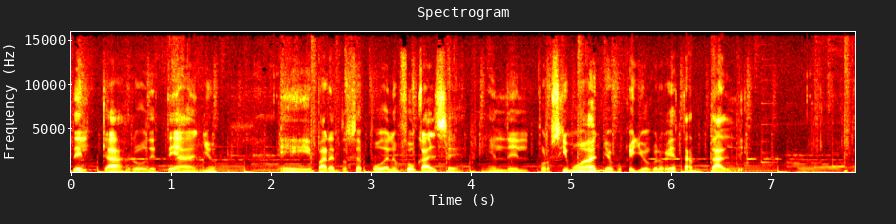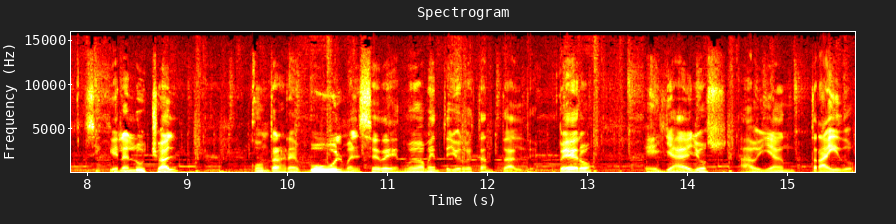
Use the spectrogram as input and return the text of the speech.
del carro de este año. Eh, para entonces poder enfocarse en el del próximo año. Porque yo creo que ya están tarde. Si quieren luchar contra Red Bull, Mercedes nuevamente, yo creo que están tarde. Pero eh, ya ellos habían traído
